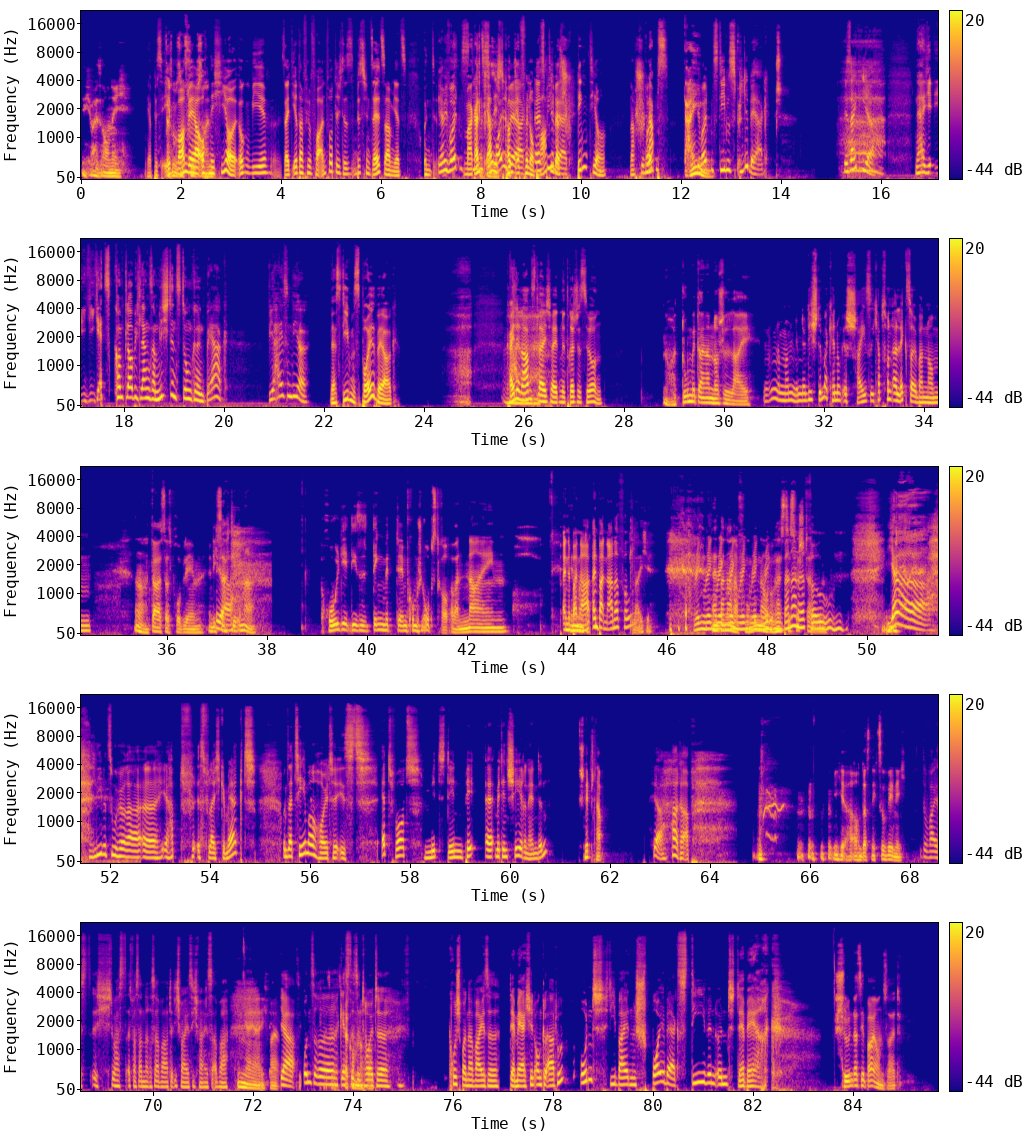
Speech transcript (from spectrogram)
Ich weiß auch nicht. Ja, bis Das eben waren wir ja auch sein. nicht hier. Irgendwie seid ihr dafür verantwortlich. Das ist ein bisschen seltsam jetzt. Und Ja, wir wollten mal ganz ehrlich, es kommt ja Spielberg, für eine äh, Party, das Spielberg. stinkt hier. Nach Wir Schnaps. Nein. Wir wollten Steven Spielberg. Wer seid ihr? Ah, Na, je- je- jetzt kommt, glaube ich, langsam Licht ins Dunkeln. Berg, wie heißen wir? Der Steven Spoilberg. Keine Ah. Namensgleichheit mit Regisseuren. Oh, du mit deiner Noschelei. Die Stimmerkennung ist scheiße. Ich hab's von Alexa übernommen. Ah, da ist das Problem. Und ich Ja. sag dir immer, hol dir dieses Ding mit dem komischen Obst drauf. Aber nein, oh, Eine Banane, ein Bananaphone? gleiche. Ring, ring, ring, ring, ring, ring, genau, ring. es Bananaphone. Ja, liebe Zuhörer, äh, ihr habt es vielleicht gemerkt. Unser Thema heute ist Edward mit den, Pe äh, mit den Scherenhänden. Schnipp, schnapp. Ja, Haare ab. ja, und das nicht zu wenig. Du weißt, ich, du hast etwas anderes erwartet. Ich weiß, ich weiß, aber Ja, ja, ich weiß. ja, unsere Gäste sind noch drauf. Kruschbanderweise der Märchenonkel Arthur und die beiden Spoilberg Steven und der Berg. Schön, dass ihr bei uns seid.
